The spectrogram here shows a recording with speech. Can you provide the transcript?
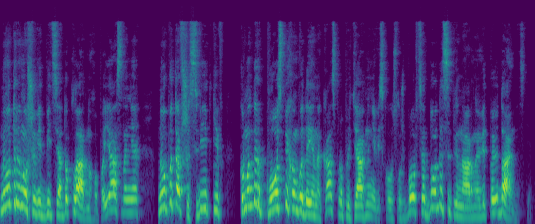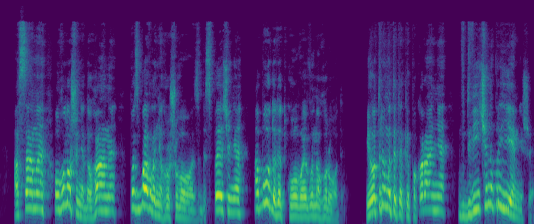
не отримавши від бійця докладного пояснення, не опитавши свідків, командир поспіхом видає наказ про притягнення військовослужбовця до дисциплінарної відповідальності, а саме оголошення догани, позбавлення грошового забезпечення або додаткової винагороди. І отримати таке покарання вдвічі неприємніше,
